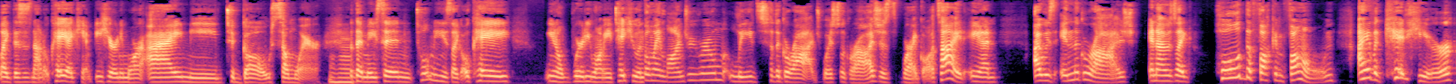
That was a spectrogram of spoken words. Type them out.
Like, this is not okay. I can't be here anymore. I need to go somewhere. Mm-hmm. But then Mason told me, he's like, okay, you know, where do you want me to take you? And so my laundry room leads to the garage, which the garage is where I go outside. And I was in the garage and I was like, hold the fucking phone. I have a kid here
